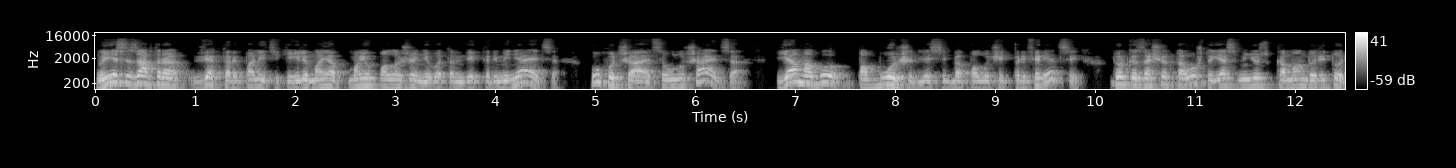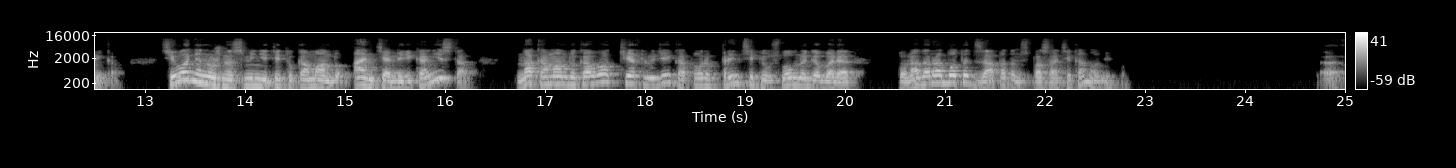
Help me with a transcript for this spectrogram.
Но если завтра векторы политики или мое, мое положение в этом векторе меняется, ухудшается, улучшается, я могу побольше для себя получить преференций только за счет того, что я сменю команду риториков. Сегодня нужно сменить эту команду антиамериканистов на команду кого? Тех людей, которые в принципе условно говорят, что надо работать с Западом, спасать экономику. Э,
